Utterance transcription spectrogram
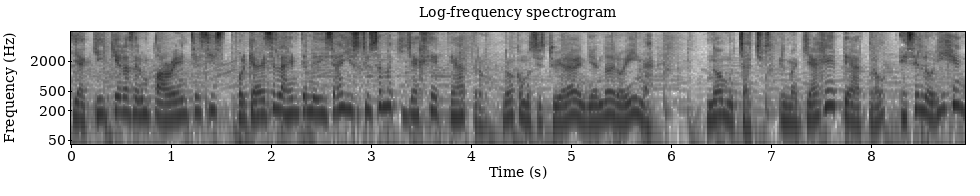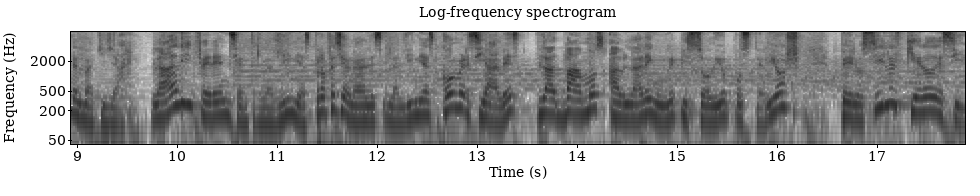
Y aquí quiero hacer un paréntesis, porque a veces la gente me dice, ay, usted usa maquillaje de teatro, ¿no? Como si estuviera vendiendo heroína. No muchachos, el maquillaje de teatro es el origen del maquillaje. La diferencia entre las líneas profesionales y las líneas comerciales las vamos a hablar en un episodio posterior, pero sí les quiero decir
